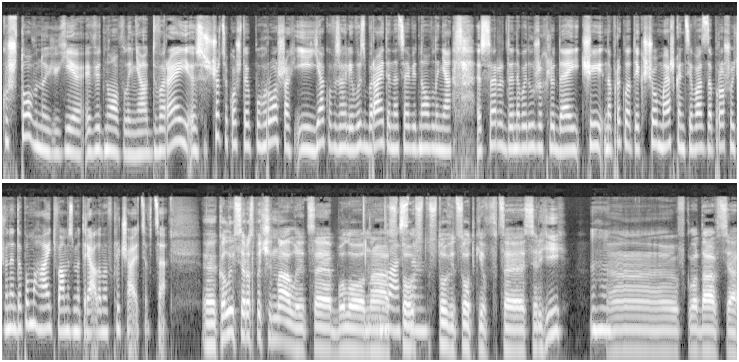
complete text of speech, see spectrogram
коштовною є відновлення дверей? Що це коштує по грошах, і як ви взагалі ви збираєте на це відновлення серед небайдужих людей? Чи, наприклад, якщо мешканці вас запрошують, вони допомагають вам з матеріалами, включаються в це? Е, Коли все розпочинали, це було на 100%, 100% це Сергій Угу. е, вкладався.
